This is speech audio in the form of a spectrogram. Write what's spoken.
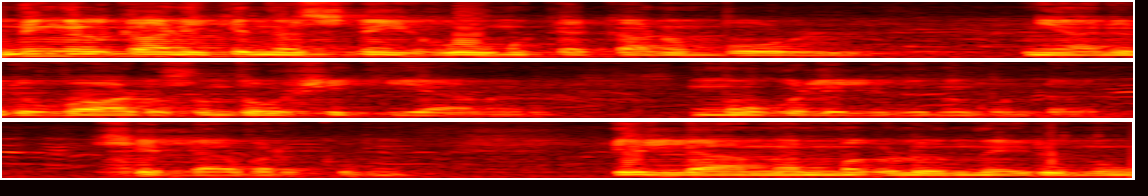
നിങ്ങൾ കാണിക്കുന്ന സ്നേഹവും ഒക്കെ കാണുമ്പോൾ ഞാൻ ഒരുപാട് സന്തോഷിക്കുകയാണ് മുകളിൽ ഇരുന്നു കൊണ്ട്. എല്ലാവർക്കും എല്ലാ നന്മകളും നേരുന്നു.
